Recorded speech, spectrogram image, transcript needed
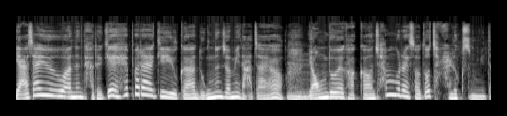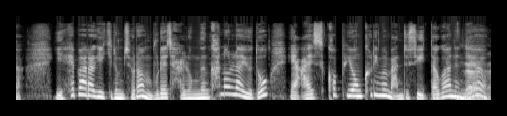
야자유와는 다르게 해바라기유가 녹는 점이 낮아요. 음. 0도에 가까운 찬물에서도 잘 녹습니다. 이 해바라기 기름처럼 물에 잘 녹는 카놀라유도 이 아이스 커피용 크림을 만들 수 있다고 하는데요. 네.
